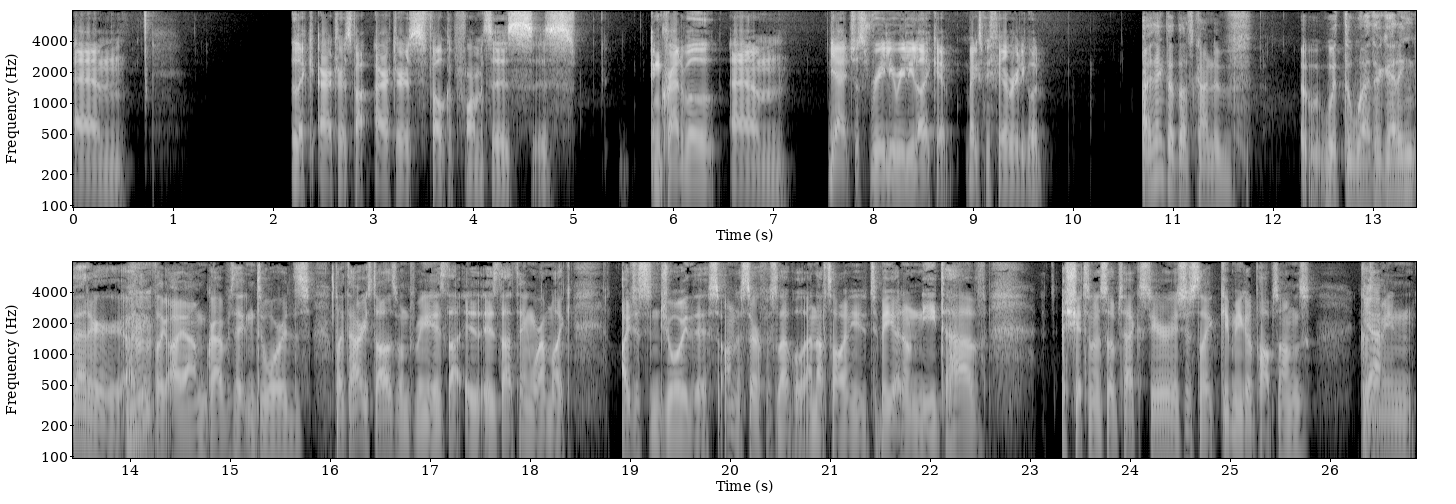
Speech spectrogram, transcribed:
Um, like Arthur's Arthur's vocal performances is incredible. Um, yeah, just really, really like it. Makes me feel really good. I think that that's kind of with the weather getting better. Mm-hmm. I think like I am gravitating towards like the Harry Styles one for me is that is, is that thing where I'm like I just enjoy this on a surface level, and that's all I need it to be. I don't need to have a shit ton of subtext here. It's just like give me good pop songs. Because yeah. I mean,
